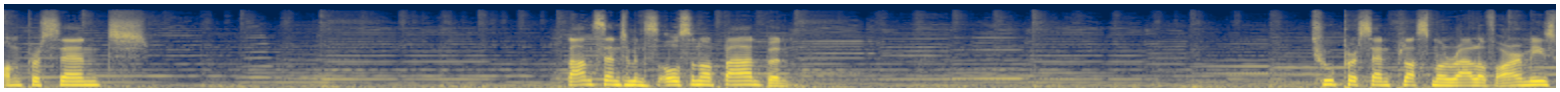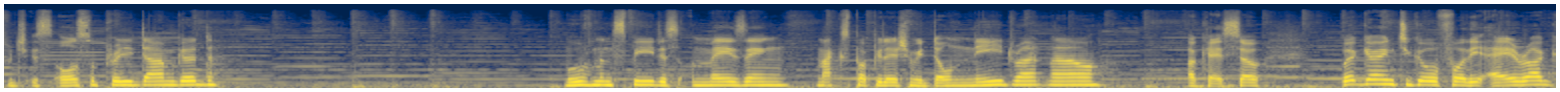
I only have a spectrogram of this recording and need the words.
1%. Clan sentiment is also not bad, but 2% plus morale of armies, which is also pretty damn good. Movement speed is amazing. Max population we don't need right now. Okay, so we're going to go for the Arug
